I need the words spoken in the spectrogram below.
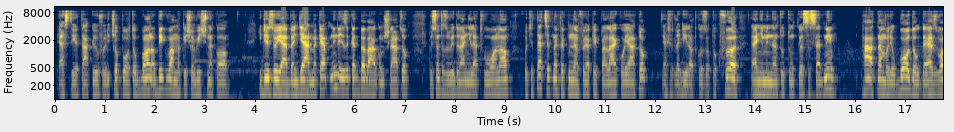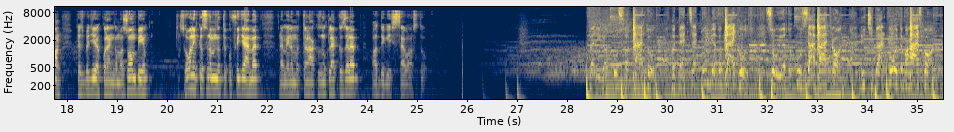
Ezt írták külföldi csoportokban. A Big One-nak és a Witch-nek a idézőjelben gyermeke. Mindegy, ezeket bevágom, srácok, viszont ez a videó ennyi lett volna. Hogyha tetszett nektek, mindenféleképpen lájkoljátok, esetleg iratkozzatok föl, ennyi mindent tudtunk összeszedni. Hát nem vagyok boldog, de ez van, közben gyilkol engem a zombi. Szóval én köszönöm nektek a figyelmet, remélem, hogy találkozunk legközelebb, addig is szevasztok! Feliratkozhatnátok, ha tetszett nyomjatok lájkot Szóljatok hozzá bátran. Ricsi Dark voltam a házban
